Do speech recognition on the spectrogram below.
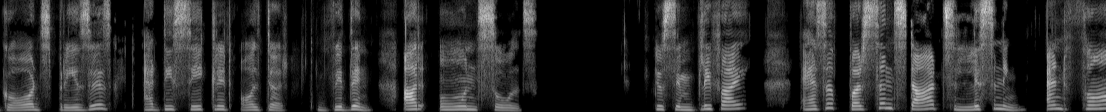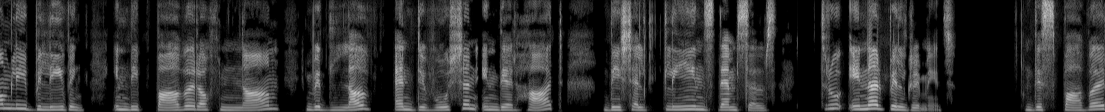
God's praises at the sacred altar within our own souls. To simplify, as a person starts listening and firmly believing in the power of Naam with love and devotion in their heart, they shall cleanse themselves through inner pilgrimage. This power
